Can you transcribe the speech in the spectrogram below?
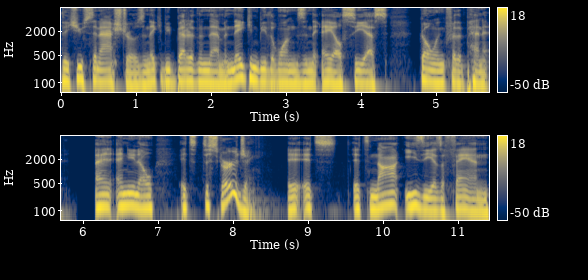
the Houston Astros and they can be better than them and they can be the ones in the ALCS going for the pennant. And and you know, it's discouraging. It, it's it's not easy as a fan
